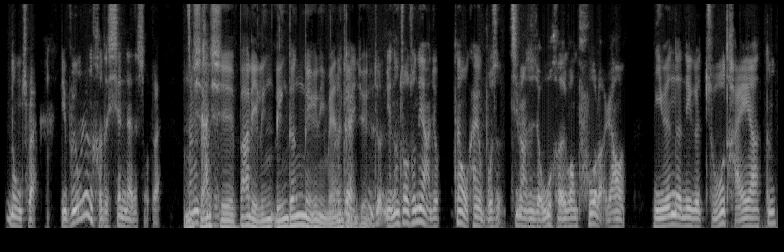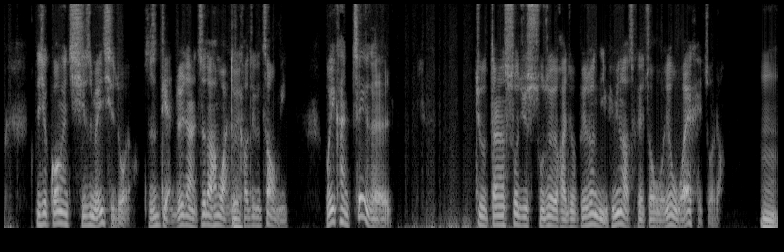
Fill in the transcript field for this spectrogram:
弄出来，你不用任何的现代的手段。想起巴黎灵灵灯那个里面的感觉，就你能做出那样就，但我看又不是，基本上是柔和的光铺了，然后里面的那个烛台呀灯那些光源其实没起作用，只是点缀在那，知道他们晚上靠这个照明。我一看这个，就当然说句赎罪的话，就比如说李平平老师可以做，我觉得我也可以做到。嗯，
